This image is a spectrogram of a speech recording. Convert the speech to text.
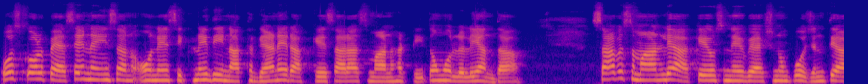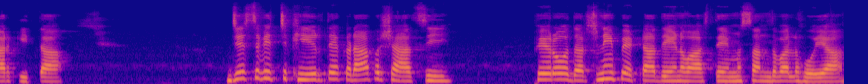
ਉਸ ਕੋਲ ਪੈਸੇ ਨਹੀਂ ਸਨ, ਉਹਨੇ ਸਿੱਖਣੀ ਦੀ ਨੱਥ ਗਹਿਣੇ ਰੱਖ ਕੇ ਸਾਰਾ ਸਮਾਨ ਹੱਟੀ ਤੋਂ ਮੁੱਲ ਲਿਆਂਦਾ। ਸਭ ਸਮਾਨ ਲਿਆ ਕੇ ਉਸਨੇ ਵੈਸ਼ਨੂੰ ਭੋਜਨ ਤਿਆਰ ਕੀਤਾ, ਜਿਸ ਵਿੱਚ ਖੀਰ ਤੇ ਕੜਾਹ ਪ੍ਰਸ਼ਾਦ ਸੀ। ਫਿਰ ਉਹ ਦਰਸ਼ਨੀ ਭੇਟਾ ਦੇਣ ਵਾਸਤੇ ਮਸੰਦ ਵੱਲ ਹੋਇਆ।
